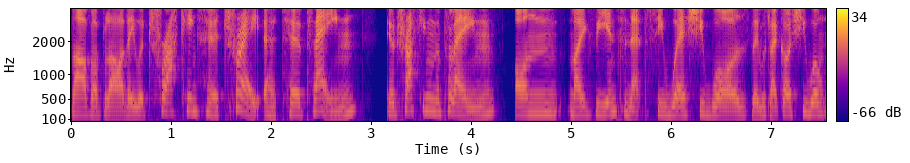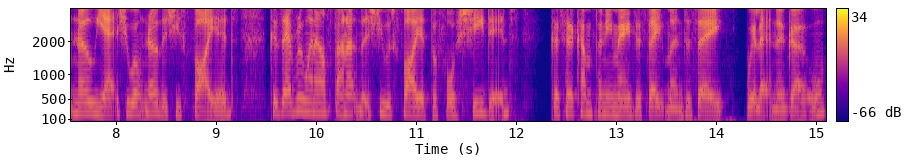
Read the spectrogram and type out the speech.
blah, blah, blah. They were tracking her, tra- uh, her plane. They were tracking the plane on like the internet to see where she was. They was like, oh, she won't know yet. She won't know that she's fired because everyone else found out that she was fired before she did because her company made a statement to say we're letting her go.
